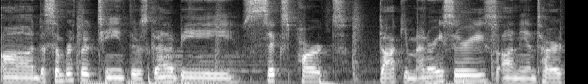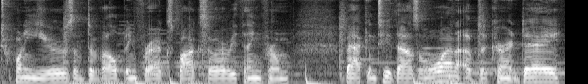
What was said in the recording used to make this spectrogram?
on December 13th, there's going to be six part documentary series on the entire 20 years of developing for Xbox. So everything from back in 2001 up to current day.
